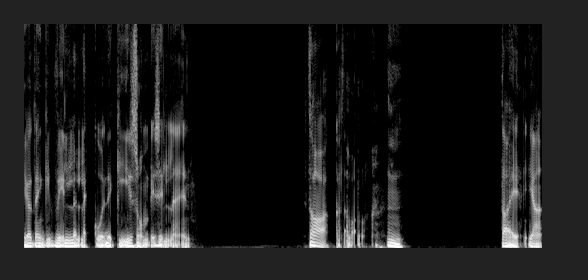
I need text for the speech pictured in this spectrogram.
jotenkin Villelle kuitenkin isompi silleen taakka tavallaan. Mm. Tai, ja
